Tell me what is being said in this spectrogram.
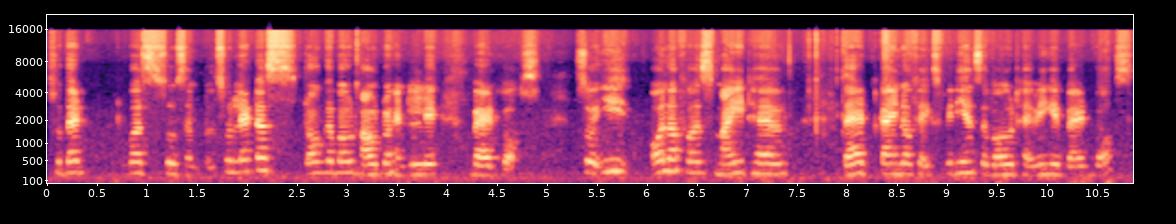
So that was so simple. So let us talk about how to handle a bad boss. So all of us might have that kind of experience about having a bad boss.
